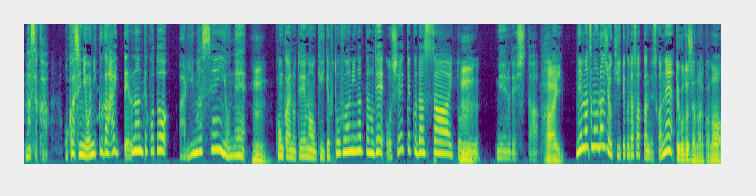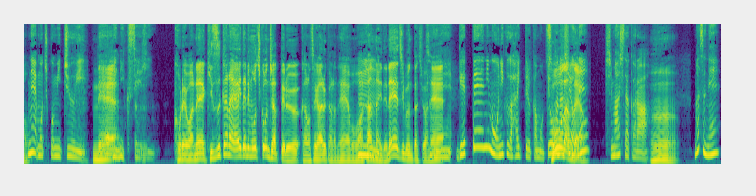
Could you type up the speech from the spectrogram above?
まさかお菓子にお肉が入ってるなんてことありませんよねうん。今回のテーマを聞いてふと不安になったので教えてくださいといううメールでした、はい。年末のラジオ聞いてくださったんですかね？ってことじゃないかな。ね持ち込み注意、ねね、肉製品これはね、気づかない間に持ち込んじゃってる可能性があるからね。もうわかんないでね、自分たちはね。ね月餅にもお肉が入ってるかもっていうおそうな話をんだよねしましたからうん。まずね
